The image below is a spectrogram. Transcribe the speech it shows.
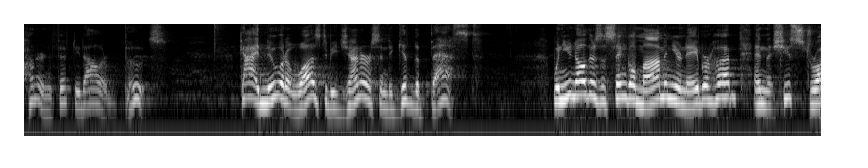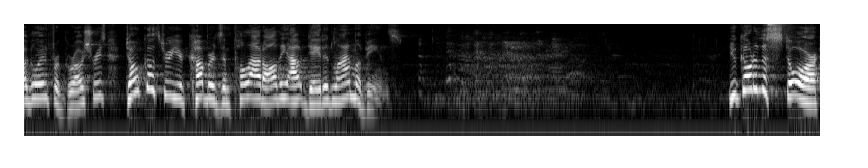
$150 boots. Guy knew what it was to be generous and to give the best. When you know there's a single mom in your neighborhood and that she's struggling for groceries, don't go through your cupboards and pull out all the outdated lima beans. You go to the store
